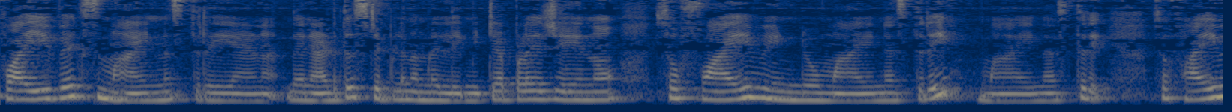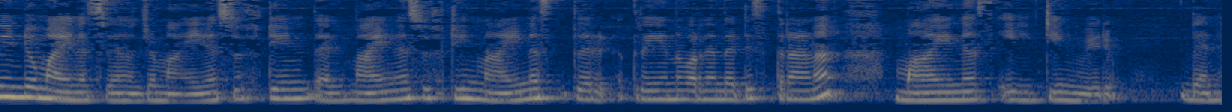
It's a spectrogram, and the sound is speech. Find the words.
ഫൈവ് എക്സ് മൈനസ് ത്രീ ആണ്. ദെൻ അടുത്ത സ്റ്റെപ്പിൽ നമ്മൾ ലിമിറ്റ് അപ്ലൈ ചെയ്യുന്നു. So five into minus three minus three so five into minus three എന്ന് വെച്ചാൽ minus fifteen then minus fifteen minus three എന്ന് പറഞ്ഞാൽ ദറ്റ് ഇസ് എത്രയാണ് മൈനസ് എയ്റ്റീൻ വരും. ദെൻ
